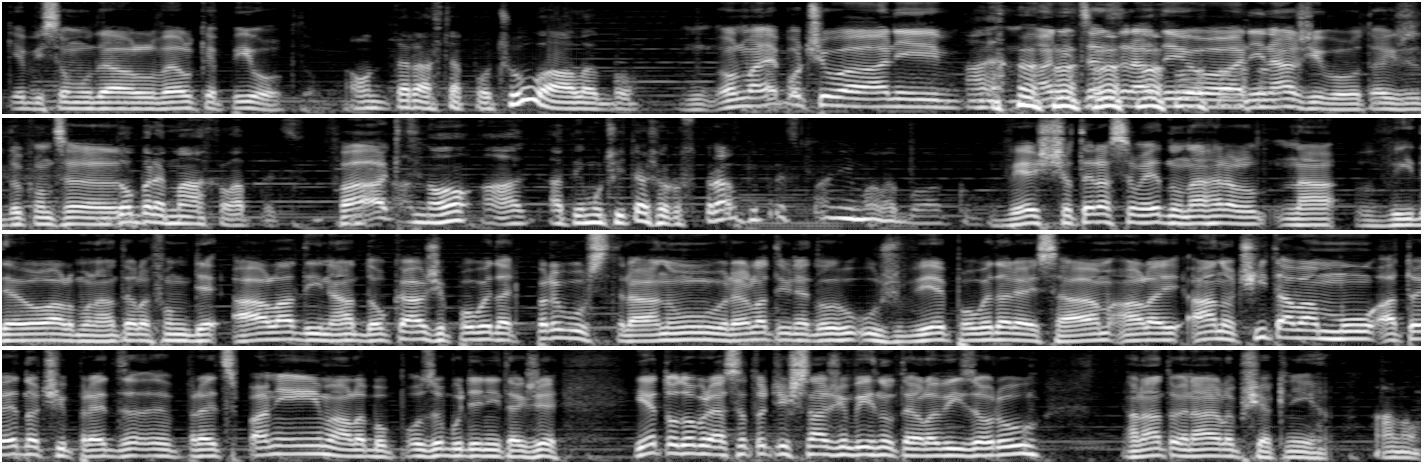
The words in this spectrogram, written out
keby som mu dal veľké pivo k tomu. A on teraz ťa počúva, alebo? On ma nepočúva ani, ani cez rádio, ani naživo, takže dokonca... Dobre má chlapec. Fakt? No, a, a ty mu čítaš rozprávky pred spaním, alebo ako? Vieš čo, teraz som jednu nahral na video alebo na telefón, kde Aladina dokáže povedať prvú stranu, relatívne dlhú už vie povedať aj sám, ale áno, čítavam mu a to je jedno, či pred, pred spaním alebo po zobudení, takže je to dobré, ja sa totiž snažím vyhnúť televízoru a na to je najlepšia kniha. Áno.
